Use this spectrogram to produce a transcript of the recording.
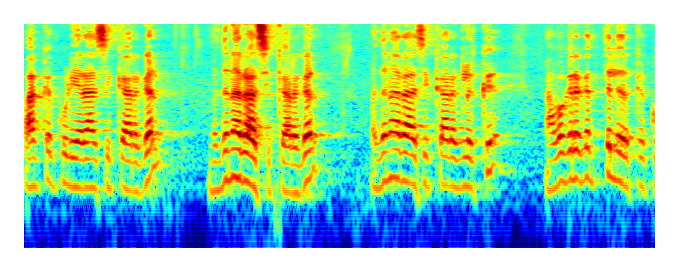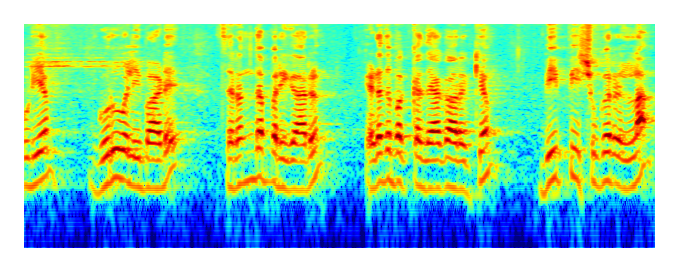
பார்க்கக்கூடிய ராசிக்காரர்கள் மிதுன ராசிக்காரர்கள். மிதுன ராசிக்காரர்களுக்கு நவகிரகத்தில் இருக்கக்கூடிய குரு வழிபாடு சிறந்த பரிகாரம் இடது பக்க தேகாரோக்கியம் பிபி சுகர் எல்லாம்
